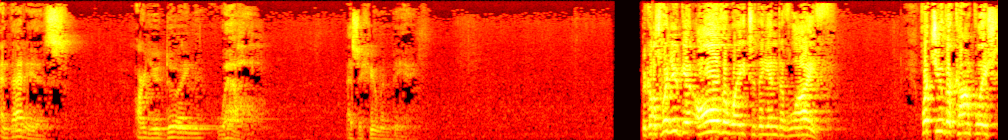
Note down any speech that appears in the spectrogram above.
and that is are you doing well as a human being? Because when you get all the way to the end of life, what you've accomplished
